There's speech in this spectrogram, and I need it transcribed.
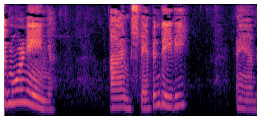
Good morning. I'm Stampin' Dee Dee, and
